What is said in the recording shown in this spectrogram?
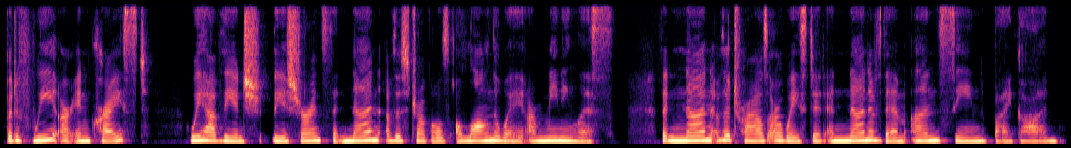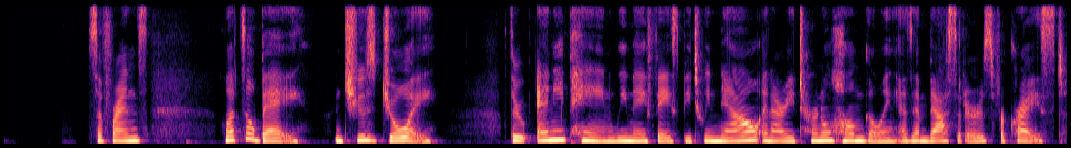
But if we are in Christ, we have the, ins- the assurance that none of the struggles along the way are meaningless that none of the trials are wasted and none of them unseen by God. So, friends, let's obey and choose joy through any pain we may face between now and our eternal homegoing as ambassadors for Christ,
